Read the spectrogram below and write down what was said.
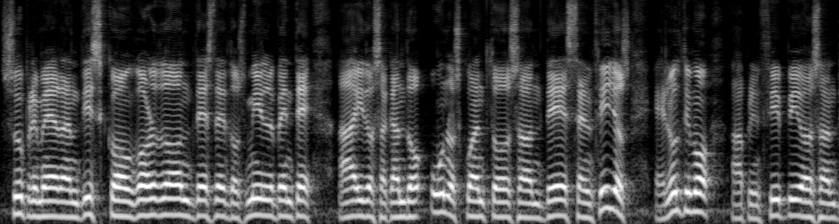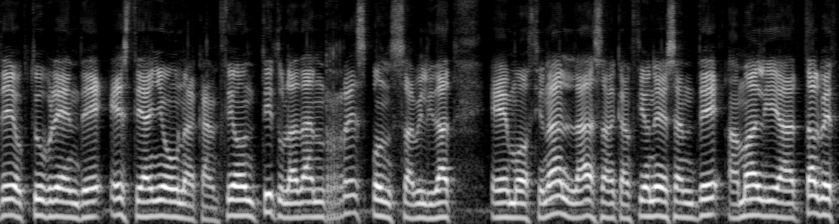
su primer disco Gordon desde 2020 ha ido sacando unos cuantos de sencillos. El último a principios de octubre de este año, una canción titulada Responsabilidad emocional. Las canciones de Amalia tal vez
